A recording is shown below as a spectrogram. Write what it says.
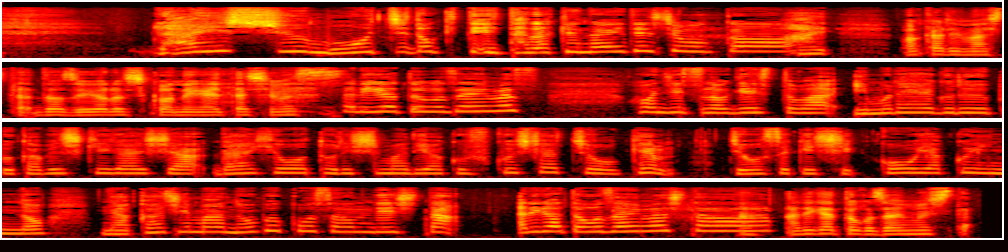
来週もう一度来ていただけないでしょうか？はい、わかりました。どうぞよろしくお願いいたします。ありがとうございます。本日のゲストは、井村屋グループ株式会社代表取締役副社長兼上席執行役員の中島信子さんでした。ありがとうございました。ありがとうございました。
